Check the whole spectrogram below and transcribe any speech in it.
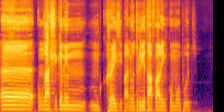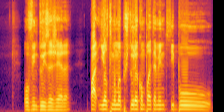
ah, um gajo fica mesmo mesmo crazy, pá. No outro dia estava a falar com o meu puto, ouvindo do Exagera, pá, e ele tinha uma postura completamente tipo,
